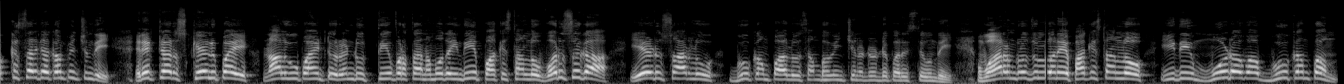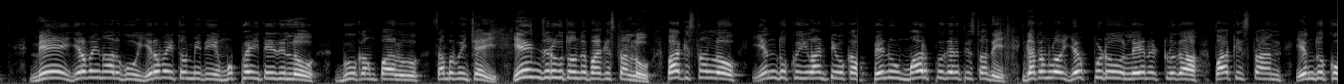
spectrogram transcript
ఒక్కసారిగా కంపించింది. రిక్టర్ స్కేలుపై నాలుగు పాయింట్ రెండు తీవ్రత నమోదైంది. పాకిస్తాన్లో వరుసగా ఏడు సార్లు భూకంపాలు సంభవించినటువంటి పరిస్థితి ఉంది. వారం రోజుల్లోనే పాకిస్తాన్లో ఇది మూడవ భూకంపం. మే ఇరవై నాలుగు ఇరవై తొమ్మిది ముప్పై తేదీల్లో భూకంపాలు సంభవించాయి. ఏం జరుగుతుంది పాకిస్తాన్లో? పాకిస్తాన్లో ఎందుకు ఇలాంటి ఒక పెను మార్పు కనిపిస్తోంది? గతంలో ఎప్పుడూ లేనట్లుగా పాకిస్తాన్ ఎందుకు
